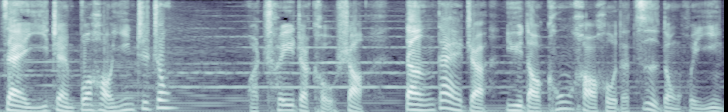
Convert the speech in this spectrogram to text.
在一阵拨号音之中，我吹着口哨，等待着遇到空号后的自动回音，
